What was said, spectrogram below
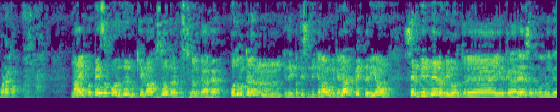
வணக்கம். நான் இப்ப பேச போறது முக்கியமா பிசியோதெரபிஸ்டுகளுக்காக பொதுமக்களும் இதை பத்தி சிந்திக்கலாம். உங்களுக்கு எல்லாருக்குமே தெரியும் செந்தில் வேல் அப்படின்னு ஒருத்தர் இருக்கிறாரு. உங்களுக்கு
